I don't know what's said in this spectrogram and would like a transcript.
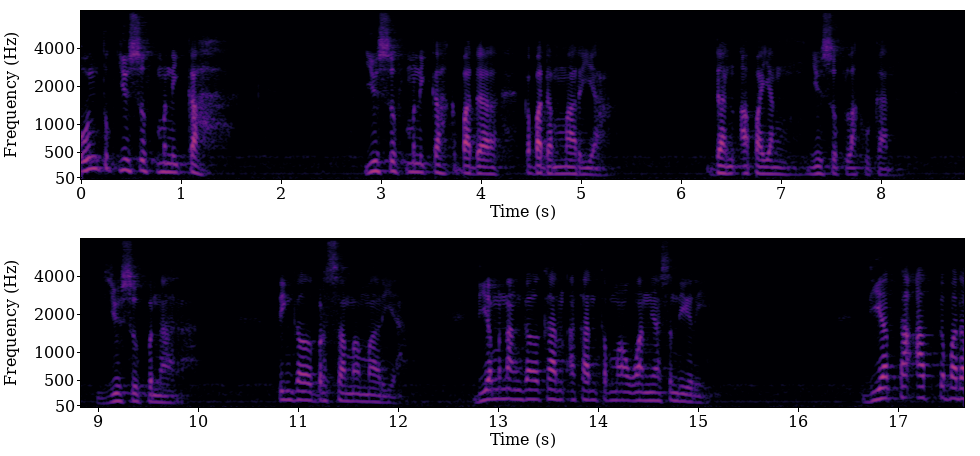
untuk Yusuf menikah. Yusuf menikah kepada kepada Maria. Dan apa yang Yusuf lakukan? Yusuf benar. Tinggal bersama Maria. Dia menanggalkan akan kemauannya sendiri. Dia taat kepada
